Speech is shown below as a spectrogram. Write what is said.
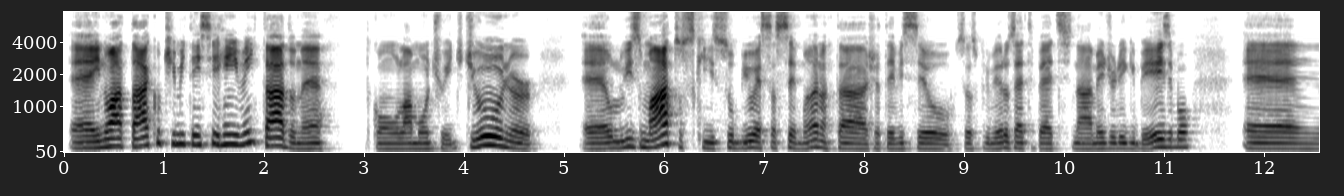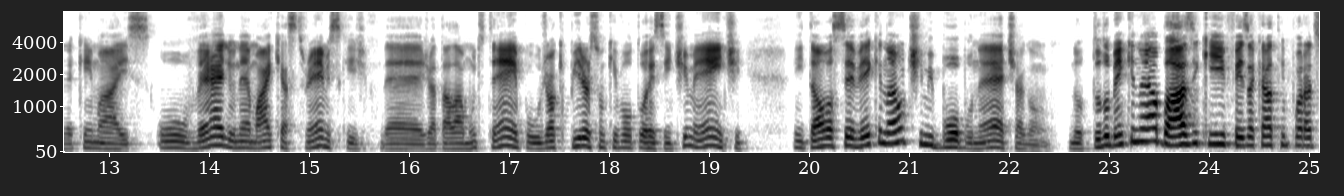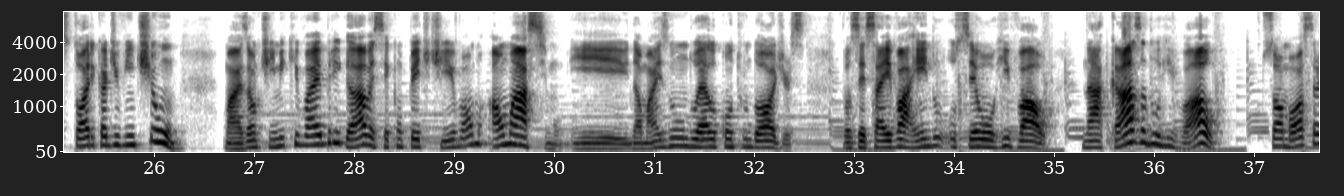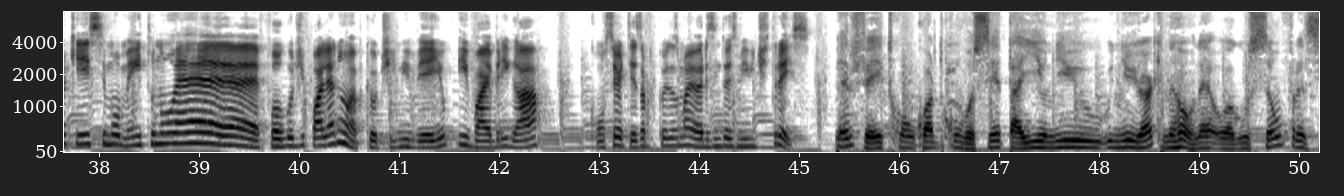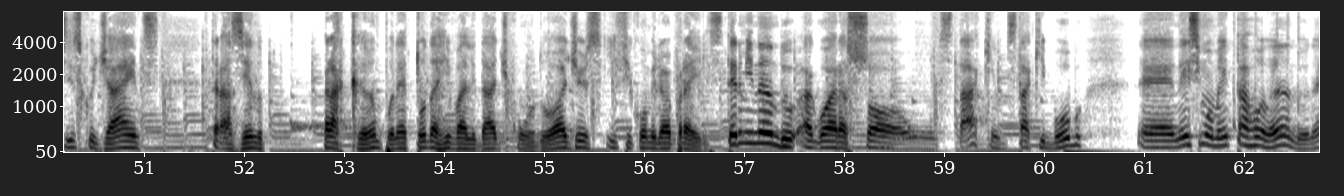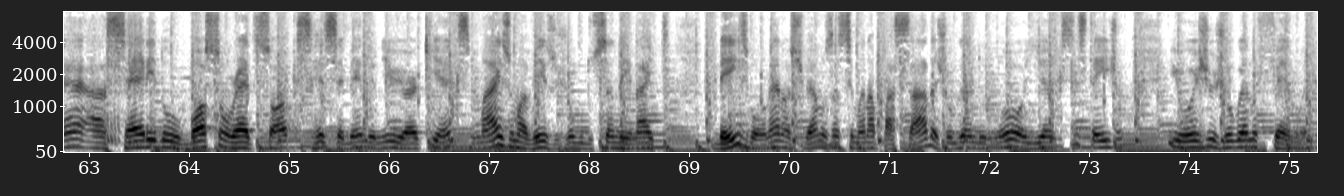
É, e no ataque o time tem se reinventado, né? Com o Lamont Wade Jr., é, o Luiz Matos, que subiu essa semana, tá, já teve seu, seus primeiros at-bats na Major League Baseball. É, quem mais? O velho, né, Mike Astremski, é, já está lá há muito tempo. O Jock Peterson, que voltou recentemente. Então você vê que não é um time bobo, né, Tiagão? Tudo bem que não é a base que fez aquela temporada histórica de 21, mas é um time que vai brigar, vai ser competitivo ao, ao máximo. E ainda mais num duelo contra o Dodgers. Você sair varrendo o seu rival na casa do rival, só mostra que esse momento não é fogo de palha, não. É porque o time veio e vai brigar com certeza por coisas maiores em 2023. Perfeito, concordo com você. Tá aí o New, o New York, não, né? O São Francisco Giants trazendo para campo, né? Toda a rivalidade com o Dodgers e ficou melhor para eles. Terminando agora só um destaque, um destaque bobo. É, nesse momento está rolando né, a série do Boston Red Sox recebendo o New York Yankees, mais uma vez o jogo do Sunday Night Baseball, né? Nós tivemos na semana passada jogando no Yankees Stadium e hoje o jogo é no Fenway.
